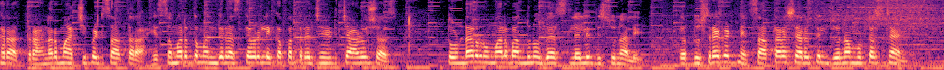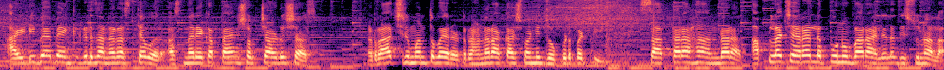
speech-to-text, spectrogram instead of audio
खरात राहणार माचीपेठ सातारा हे समर्थ मंदिर रस्त्यावरील एका पत्राच्या हेडच्या आडुशास तोंडावर रुमाल बांधून उभे असलेले दिसून आले. तर दुसऱ्या घटनेत सातारा शहरातील जुना motor stand I D B I बँकेकडे जाणाऱ्या रस्त्यावर असणाऱ्या एका पॅन शॉपच्या आडुशास राज श्रीमंत बैरट राहणार आकाशवाणी झोपडपट्टी. सातारा हा अंधारात आपला चेहरा लपून उभा राहिलेला दिसून आला.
